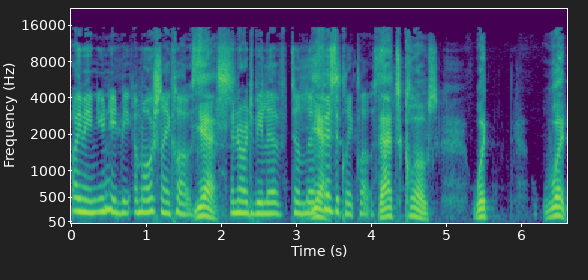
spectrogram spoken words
Oh, you mean you need to be emotionally close? Yes. In order to be live to live Yes. physically close. That's close. What what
